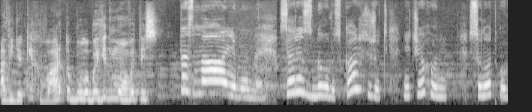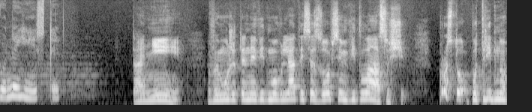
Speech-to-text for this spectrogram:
а від яких варто було би відмовитись. Та знаємо ми. Зараз знову скажуть нічого солодкого не їсти. Та ні, ви можете не відмовлятися зовсім від ласощів. Просто потрібно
